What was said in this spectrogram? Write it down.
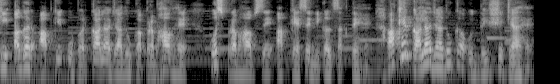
कि अगर आपके ऊपर काला जादू का प्रभाव है, उस प्रभाव से आप कैसे निकल सकते हैं? आखिर काला जादू का उद्देश्य क्या है?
